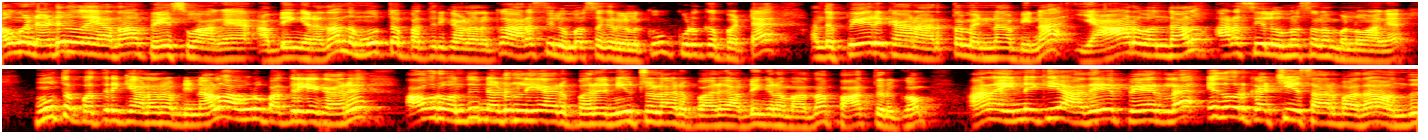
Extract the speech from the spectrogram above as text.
அவங்க நடுநிலையாக தான் பேசுவாங்க அப்படிங்கிறத அந்த மூத்த பத்திரிகையாளருக்கும் அரசியல் விமர்சகர்களுக்கும் கொடுக்கப்பட்ட அந்த பேருக்கான அர்த்தம் என்ன அப்படின்னா யார் வந்தாலும் அரசியல் விமர்சனம் பண்ணுவாங்க. மூத்த பத்திரிகையாளர் அப்படின்னாலும் அவரும் பத்திரிகைக்காரர் அவர் வந்து நடுநிலையாக இருப்பார் நியூட்ரலாக இருப்பார் அப்படிங்கிற மாதிரி தான் பார்த்துருக்கோம். ஆனால் இன்னைக்கு அதே பேரில் ஏதோ ஒரு கட்சியை சார்பாக தான் வந்து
